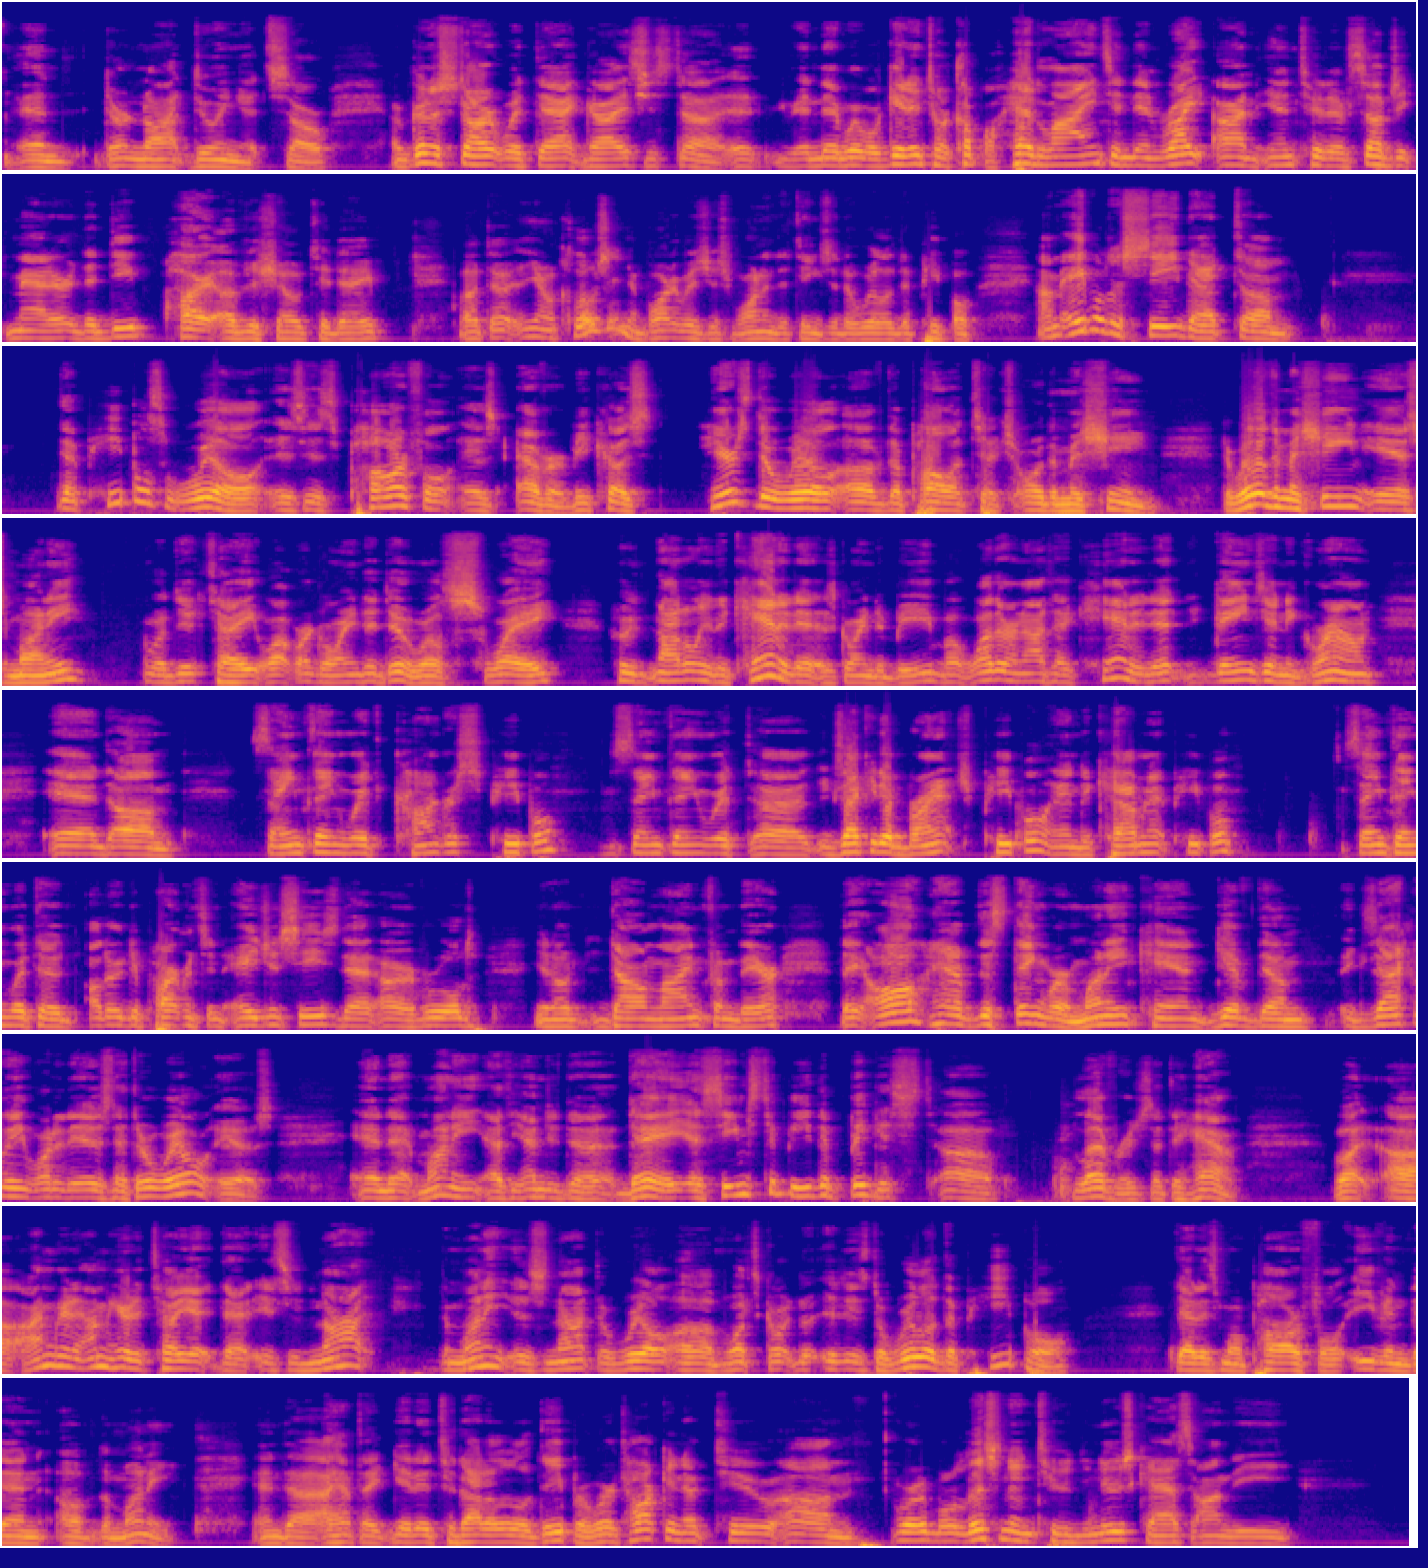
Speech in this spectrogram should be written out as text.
and they're not doing it. So I'm going to start with that, guys. Just uh, and then we will get into a couple headlines, and then right on into the subject matter, the deep heart of the show today. But uh, you know, closing the border was just one of the things of the will of the people. I'm able to see that. Um, the people's will is as powerful as ever because here's the will of the politics or the machine. The will of the machine is money, will dictate what we're going to do. Will sway who not only the candidate is going to be, but whether or not that candidate gains any ground. And um, same thing with Congress people. Same thing with uh, executive branch people and the cabinet people. Same thing with the other departments and agencies that are ruled, you know, down line from there. They all have this thing where money can give them exactly what it is that their will is and that money at the end of the day it seems to be the biggest uh, leverage that they have but uh, i'm gonna i'm here to tell you that it's not the money is not the will of what's going it is the will of the people that is more powerful even than of the money. And uh, i have to get into that a little deeper. We're talking to um, we're, we're listening to the newscast on the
